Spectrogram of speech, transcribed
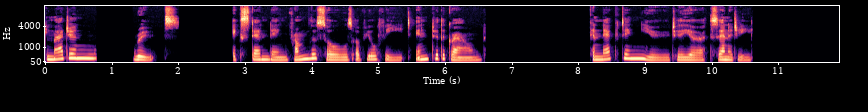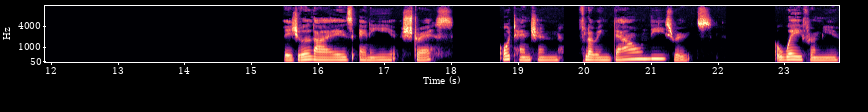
Imagine roots extending from the soles of your feet into the ground, connecting you to the earth's energy. Visualize any stress or tension flowing down these roots away from you.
